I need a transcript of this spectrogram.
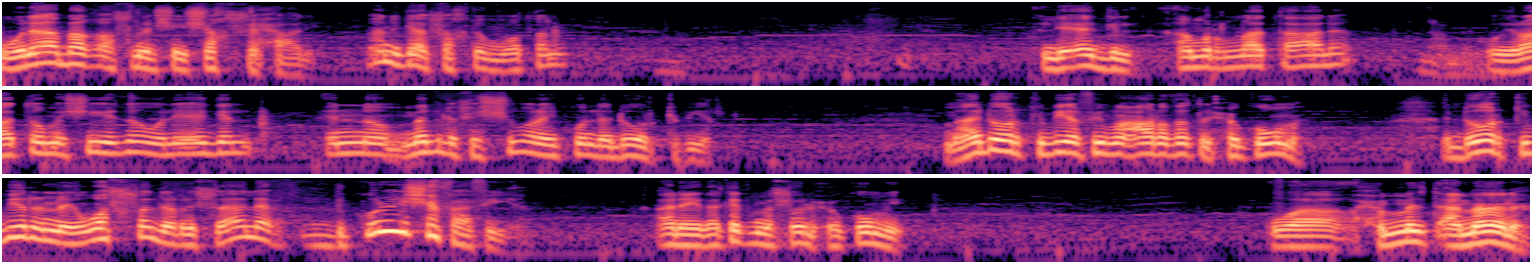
ولا أبغى أصلا شيء شخصي حالي. أنا قاعد أخدم وطن لأجل أمر الله تعالى نعم. وإرادته ومشيئته ولأجل أنه مجلس الشورى يكون له دور كبير. ما دور كبير في معارضة الحكومة. دور كبير أنه يوصل الرسالة بكل شفافية. أنا إذا كنت مسؤول حكومي وحملت أمانة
